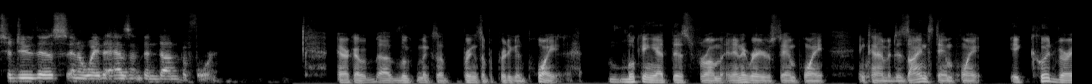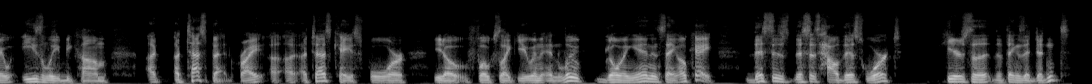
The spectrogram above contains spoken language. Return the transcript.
to do this in a way that hasn't been done before. Erica, uh, Luke up, brings up a pretty good point. Looking at this from an integrator standpoint and kind of a design standpoint, it could very easily become a, a test bed, right? A, a, test case for you know folks like you and, and Luke going in and saying, okay, this is this is how this worked. Here's the the things that didn't,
